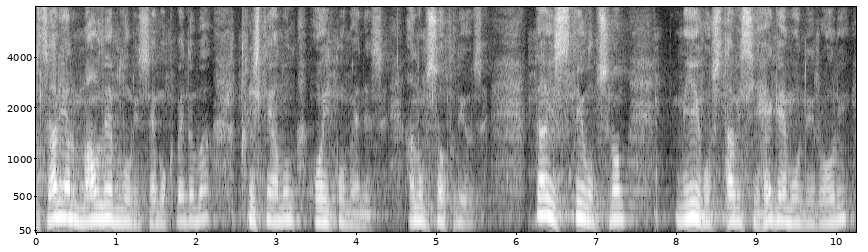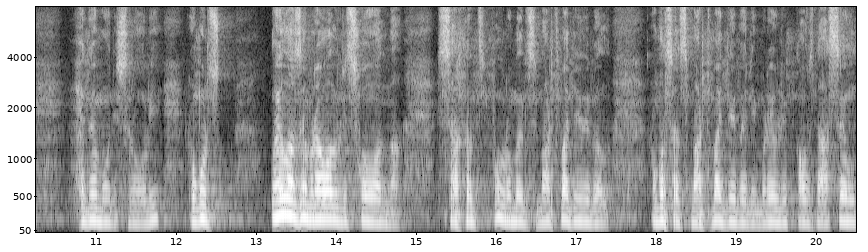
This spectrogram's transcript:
ძალიან მავლებლური ზემოქმედობა ქრისტიანულ ოიკუმენეს, ანუ სოფლიოზე. და ის ცდილობს, რომ მიიღოს თავისი ჰეგემონი როლი, ჰეგემონის როლი, როგორც ყველაზე მრავალრიცხოვანმა სახელმწიფო, რომელიც მართლმადიდებელ, რომელსაც მართლმადიდებელი მრევლი ყავს და ასეულ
